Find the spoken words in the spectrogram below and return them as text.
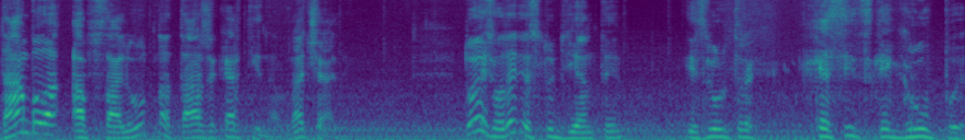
Там была абсолютно та же картина в начале. То есть, вот эти студенты из ультрахасидской группы,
